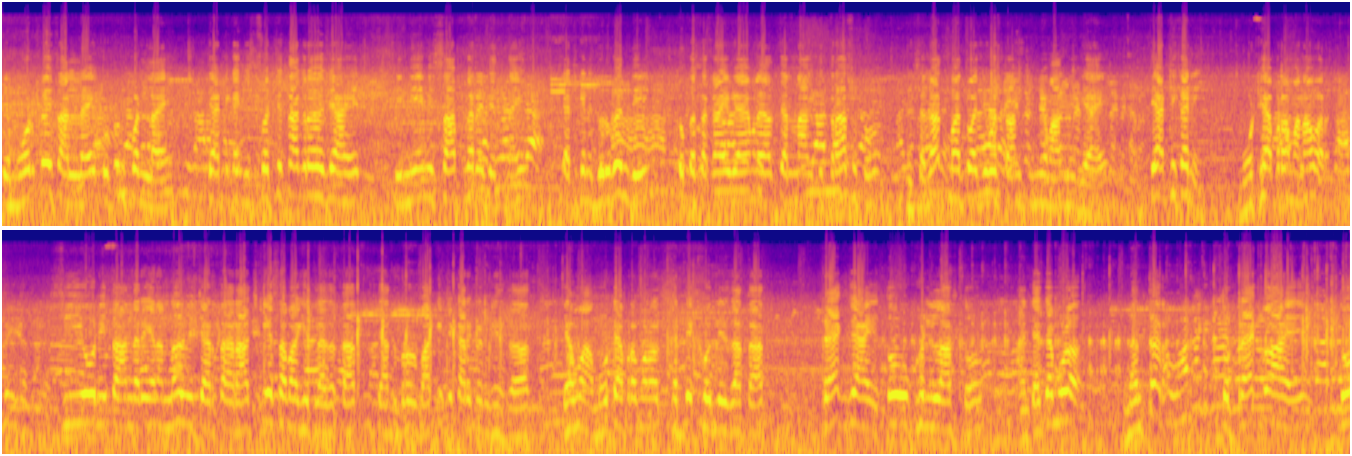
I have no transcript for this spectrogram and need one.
ते मोडपे चाललं आहे कुठून पडलं आहे त्या ठिकाणी स्वच्छतागृह जे आहेत ती नेहमी साफ करण्यात येत नाही. त्या ठिकाणी दुर्गंधी लोक सकाळी व्यायामाला जातात, त्यांना अगदी त्रास होतो. सगळ्यात महत्त्वाची गोष्ट आमची जी मागणी जी आहे त्या ठिकाणी मोठ्या प्रमाणावर सीईओ नीता अंधारे यांना न विचारता राजकीय सभा घेतल्या जातात. त्याचबरोबर बाकीचे कार्यक्रम घेतले जातात. तेव्हा मोठ्या प्रमाणावर खड्डे खोदले जातात. ट्रॅक जे आहे तो उखडलेला असतो. आणि त्याच्यामुळं नंतर तो ट्रॅक जो आहे तो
